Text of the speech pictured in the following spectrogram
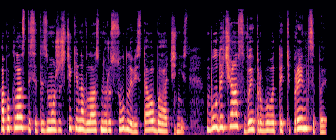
а покластися ти зможеш тільки на власну розсудливість та обачність. Буде час випробувати ті принципи,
